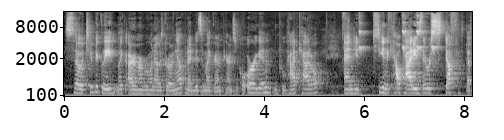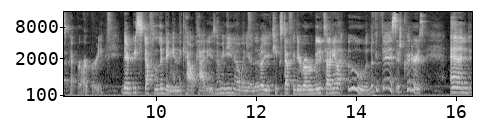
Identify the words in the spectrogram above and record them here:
So typically like i remember when i was growing up and i'd visit my grandparents in oregon who had cattle and you'd see in the cow patties there was stuff that's pepper birdie. There'd be stuff living in the cow patties. I mean you know when you're little you kick stuff with your rubber boots on you're like ooh look at this there's critters. And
